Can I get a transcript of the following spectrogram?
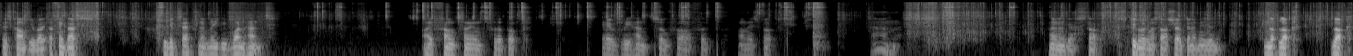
this can't be right. I think that's, with the exception of maybe one hunt, I've found something for the book every hunt so far for on this book. Damn. I'm to get start. People are to start shouting at me. And look, look, look.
